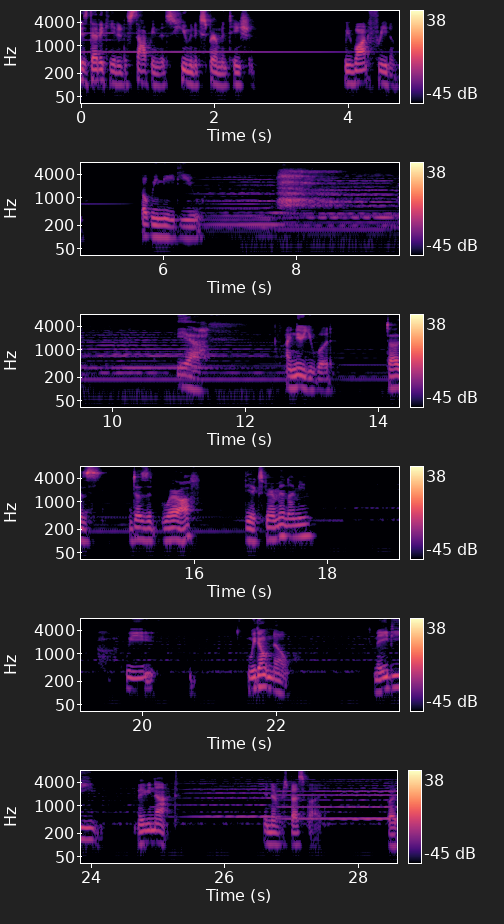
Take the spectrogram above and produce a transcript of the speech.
is dedicated to stopping this human experimentation. We want freedom, but we need you. Yeah. I knew you would. Does does it wear off? The experiment, I mean? We. We don't know. Maybe, maybe not. They never specified. But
